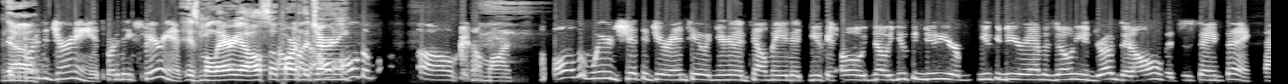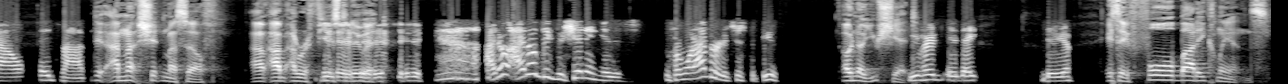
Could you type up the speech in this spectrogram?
It's No, part of the journey. It's part of the experience. is malaria also part of the All- journey? all the- oh, come on. All the weird shit that you're into, and you're going to tell me that you can. Oh no, you can do your you can do your Amazonian drugs at home. It's the same thing. Now it's not. Dude, I'm not shitting myself. I, I, I refuse to do it. I don't. I don't think the shitting is. From what I've heard, it's just the puke. Oh no, you shit. You've heard they. Do you? It's a full body cleanse.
